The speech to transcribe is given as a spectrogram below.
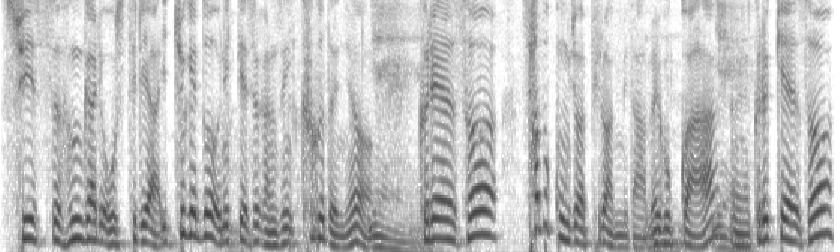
스위스, 흥가리, 오스트리아 이쪽에도 은닉돼 있을 가능성이 크거든요. 예. 그래서 사법 공조가 필요합니다. 외국과 예. 예, 그렇게 해서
